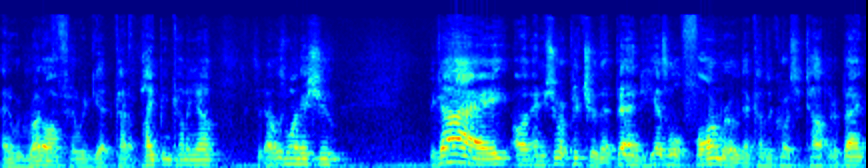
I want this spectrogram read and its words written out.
and it would run off, and we'd get kind of piping coming out. So that was one issue. The guy on any short picture of that bend, he has a little farm road that comes across the top of the bank.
